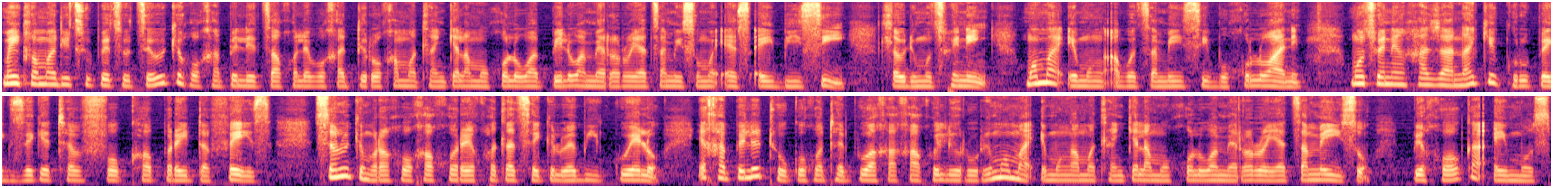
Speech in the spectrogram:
Maitlhomo a ditshupetso tseo ke go gapeletsa go leboga tiro ga motlhankela mogolo wa pele wa merero ya tsamaiso mo sabc tlhaodi motshweneng mo maemong a botsamaisi bogolwane. Motshweneng ga jaana ke group executive for corporate affairs. Seno ke morago ga gore kgotlatshekelo ya boikuelo e gapele thoko go thapiwa ga gagwe leruri mo maemong a motlhankela mogolo wa merero ya tsamaiso pego ka amos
